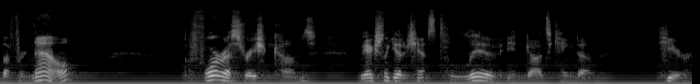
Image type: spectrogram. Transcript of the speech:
But for now, before restoration comes, we actually get a chance to live in God's kingdom here.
